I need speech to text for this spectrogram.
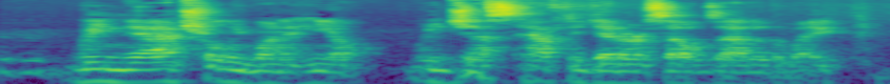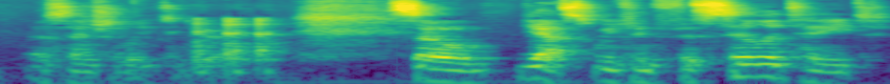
Mhm. We naturally want to heal. We just have to get ourselves out of the way, essentially, to do it. so, yes, we can facilitate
